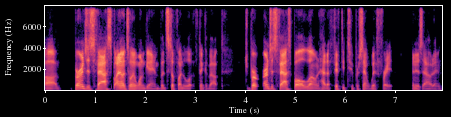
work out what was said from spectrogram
Uh, Burns is fast. I know it's only one game, but it's still fun to look, think about. Burns' fastball alone had a 52% whiff rate in his outing.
